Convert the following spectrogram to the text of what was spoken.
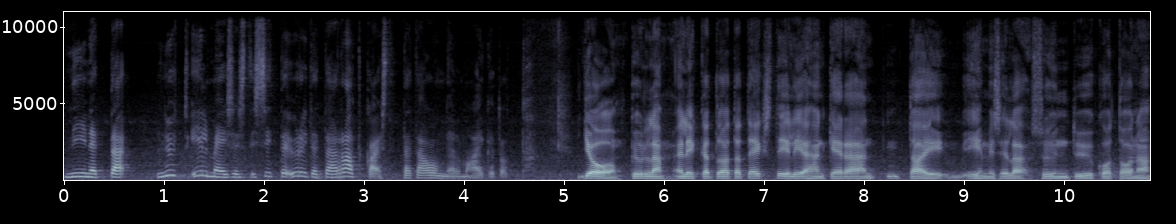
Niin että nyt ilmeisesti sitten yritetään ratkaista tätä ongelmaa, eikö totta? Joo, kyllä. Eli tuota, tekstiiliähän kerään tai ihmisillä syntyy kotona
